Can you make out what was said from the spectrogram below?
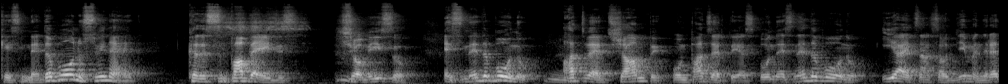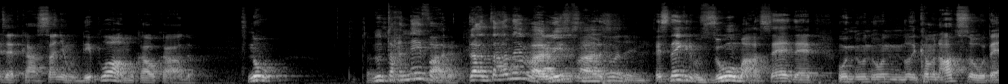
ka es nedabūnu svinēt, kad esmu pabeidzis šo visu. Es nedabūnu atvērt šampi un padzerties, un es nedabūnu ieaicināt savu ģimeni, redzēt, kā saņemu diplomu kaut kādu. Nu, Nu, tā nevar. Tā, tā nevar tas vispār. Es negribu zūmā sēdēt, un, un, un ka man atsūta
